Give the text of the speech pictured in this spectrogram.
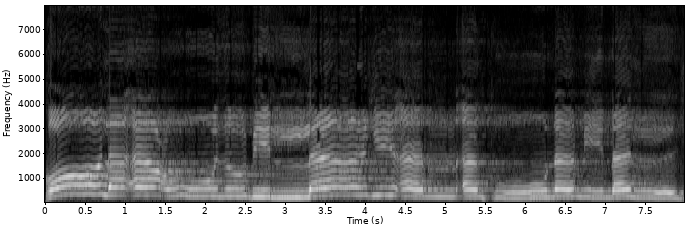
قال أكون من الجاهلين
